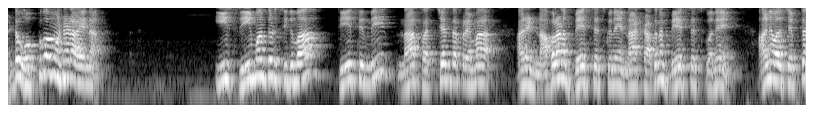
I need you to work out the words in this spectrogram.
అంటే ఒప్పుకోమన్నాడు ఆయన. ఈ శ్రీమంతుడి సినిమా తీసింది నా చచ్చేంత ప్రేమ అనే నవలను బేస్ చేసుకునే నా కథను బేస్ చేసుకునే అని వాళ్ళు చెప్తే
